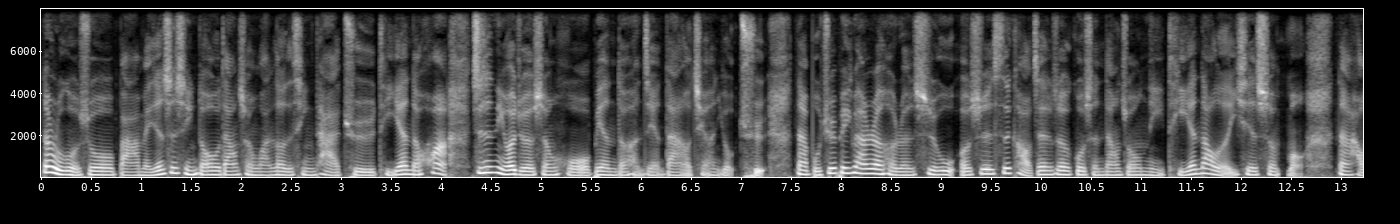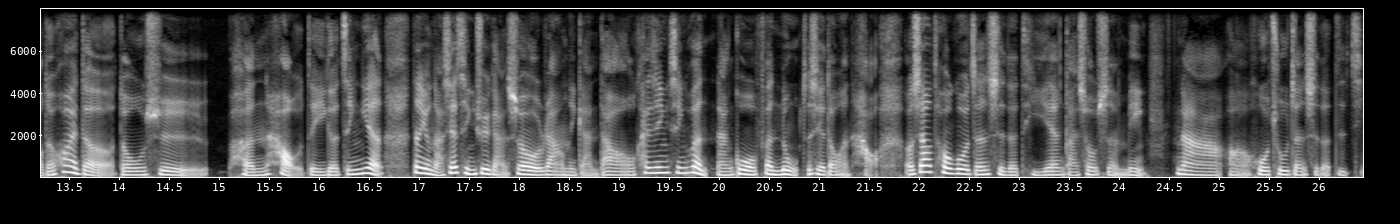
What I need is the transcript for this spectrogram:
那如果说把每件事情都当成玩乐的心态去体验的话，其实你会觉得生活变得很简单，而且很有趣。那不去批判任何人事物，而是思考在这个过程当中你体验到了一些什么。那好的、坏的都是。很好的一个经验。那有哪些情绪感受让你感到开心、兴奋、难过、愤怒？这些都很好，而是要透过真实的体验感受生命。那呃，活出真实的自己。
